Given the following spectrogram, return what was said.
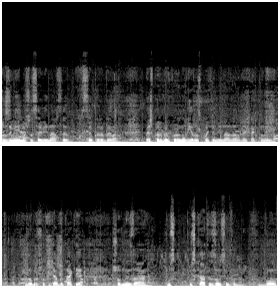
розуміємо, що це війна, все, все перебила. Перш перебив коронавірус, потім війна, зараз дай так воно. і Добре, що хоча б так є, щоб не запускати зовсім футбол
